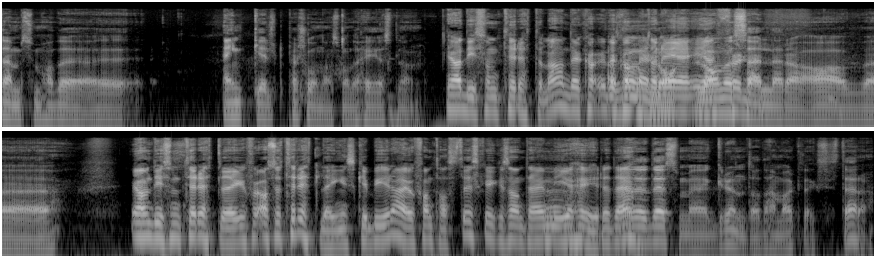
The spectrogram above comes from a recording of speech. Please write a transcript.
Dem som hadde eh, enkeltpersoner som hadde høyest lønn. ja, de som tilrettela. Det kan, det Altså kan jeg- jeg låneselgere av eh, Ja, men de som tilrettelegger for Altså Tilretteleggingsgebyret er jo fantastisk, ikke sant. Det er mye høyere, Ja, Det det. er det som er grunnen til at dette markedet eksisterer.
